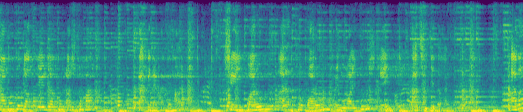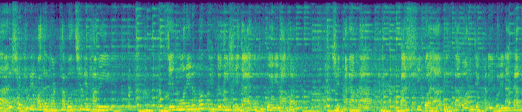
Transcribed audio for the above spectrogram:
নামক যন্ত্রের যখন নষ্ট হয়, তাকে দেখাতে হয়। সেই পরম আরাধ্য পরম প্রেমময় পুরুষকে কাছে যেতে হয়। আবার সেখানে পদকর্তা বলছেন এভাবে যে মনের মধ্যে যদি সেই জায়গাটি তৈরি না হয় সেখানে আমরা কাশি গয়া, বৃন্দাবন যেখানেই বলি না কেন,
